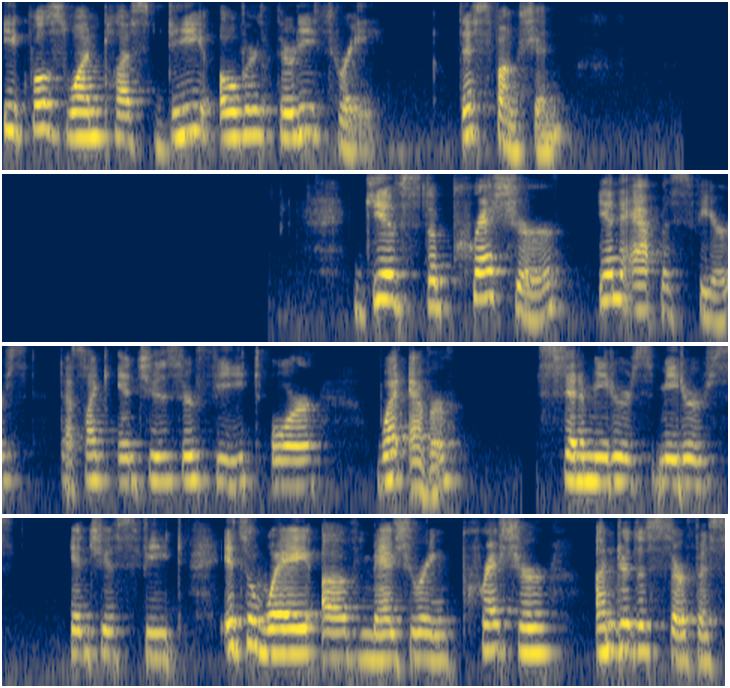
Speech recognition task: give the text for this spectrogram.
equals 1 plus d over 33. This function gives the pressure in atmospheres, that's like inches or feet or whatever, centimeters, meters, inches, feet. It's a way of measuring pressure under the surface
